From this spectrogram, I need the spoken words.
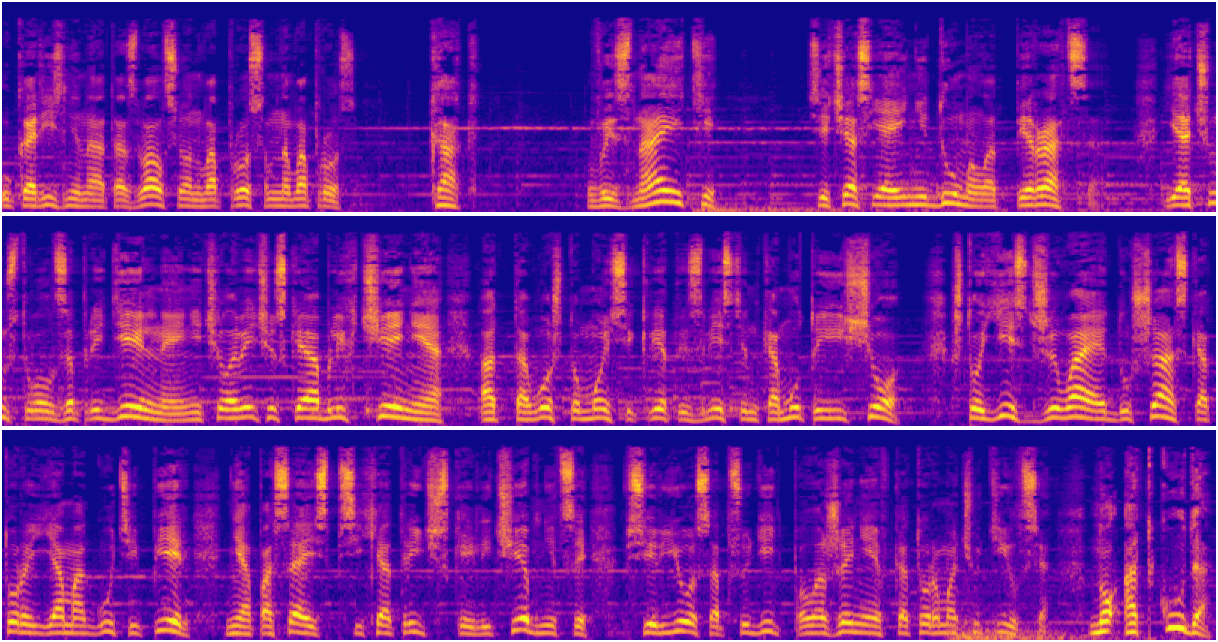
Укоризненно отозвался он вопросом на вопрос. «Как? Вы знаете?» Сейчас я и не думал отпираться. Я чувствовал запредельное, нечеловеческое облегчение от того, что мой секрет известен кому-то еще, что есть живая душа, с которой я могу теперь, не опасаясь психиатрической лечебницы, всерьез обсудить положение, в котором очутился. Но откуда?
